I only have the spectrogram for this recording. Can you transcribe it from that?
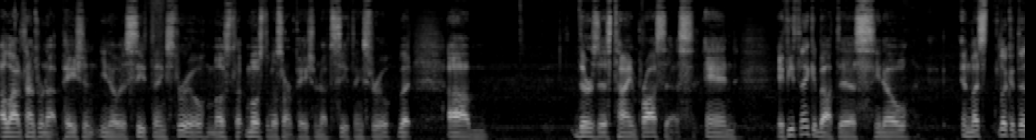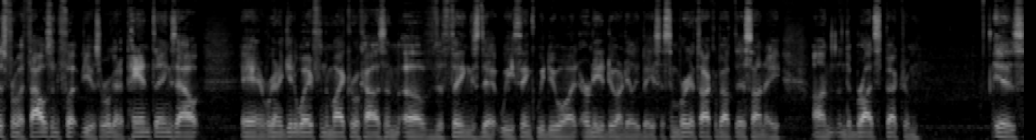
A lot of times we're not patient, you know, to see things through. Most most of us aren't patient enough to see things through, but um, there's this time process. And if you think about this, you know, and let's look at this from a thousand foot view. So we're going to pan things out, and we're going to get away from the microcosm of the things that we think we do on or need to do on a daily basis. And we're going to talk about this on a on the broad spectrum. Is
